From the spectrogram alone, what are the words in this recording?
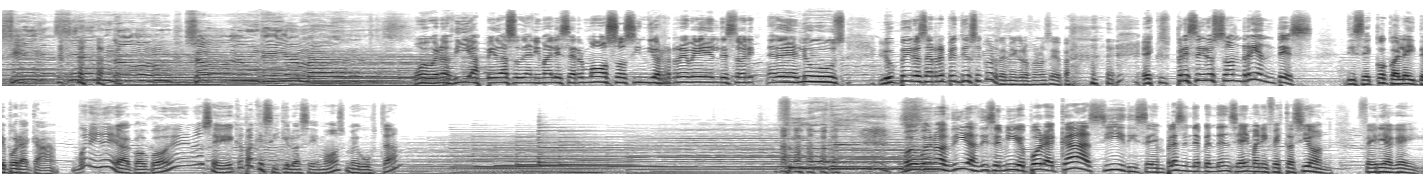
Sigue siendo solo un día más. Muy buenos días, pedazo de animales hermosos, indios rebeldes, de luz, luperos arrepentidos, se corta el micrófono, sepa. Expreseros sonrientes, dice Coco Leite por acá. Buena idea, Coco, ¿eh? no sé, capaz que sí que lo hacemos, me gusta. Muy buenos días, dice Miguel por acá, sí, dice, en Plaza Independencia hay manifestación, feria gay.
